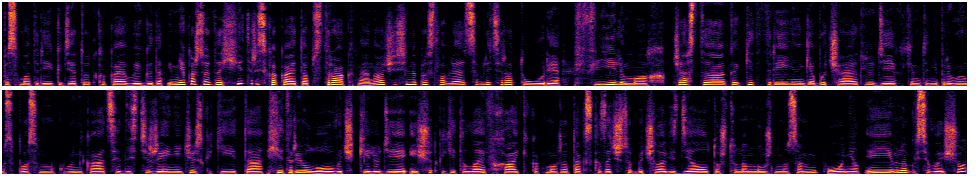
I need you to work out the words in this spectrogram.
посмотри, где тут какая выгода. И мне кажется, эта хитрость какая-то абстрактная, она очень сильно прославляется в литературе, в фильмах. Часто какие-то тренинги обучают людей каким-то непрямым способом коммуникации, достижения через какие-то хитрые уловочки. Люди ищут какие-то лайфхаки, как можно так сказать, чтобы человек сделал то, что нам нужно, но сам не понял, и много всего еще.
